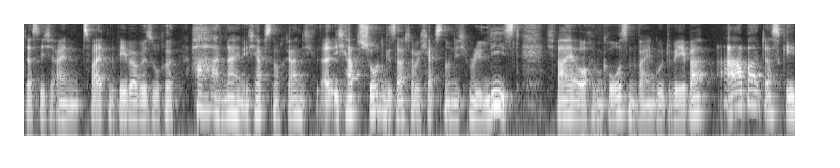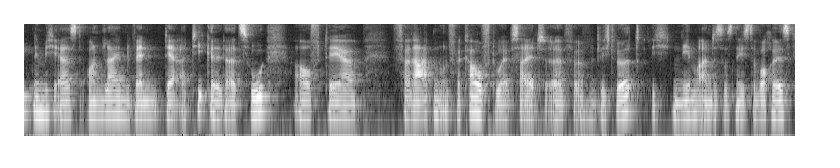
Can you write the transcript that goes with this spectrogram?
dass ich einen zweiten Weber besuche. Haha, nein, ich habe es noch gar nicht, also ich habe es schon gesagt, aber ich habe es noch nicht released. Ich war ja auch im großen Weingut Weber, aber das geht nämlich erst online, wenn der Artikel dazu auf der Verraten und Verkauft Website äh, veröffentlicht wird. Ich nehme an, dass das nächste Woche ist.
